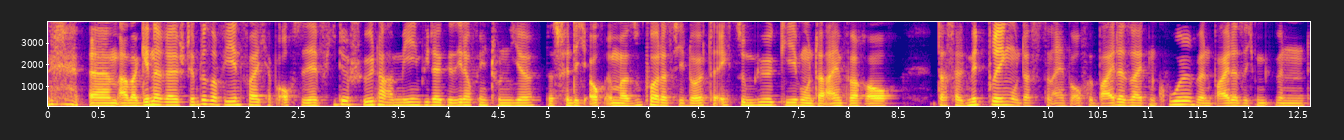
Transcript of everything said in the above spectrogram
Ähm, aber generell stimmt es auf jeden Fall. Ich habe auch sehr viele schöne Armeen wieder gesehen auf dem Turnier. Das finde ich auch immer super, dass die Leute echt so Mühe geben und da einfach auch das halt mitbringen und das ist dann einfach auch für beide Seiten cool, wenn beide sich, wenn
